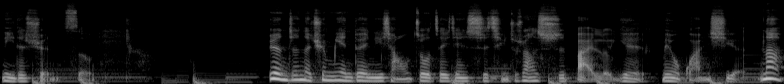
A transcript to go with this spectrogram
你的选择，认真的去面对你想要做这件事情，就算失败了也没有关系。那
